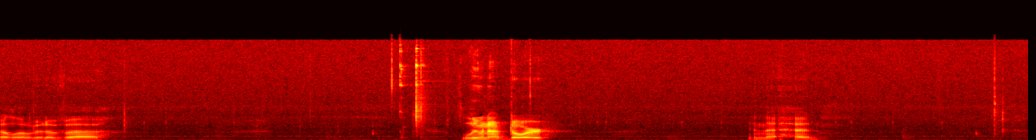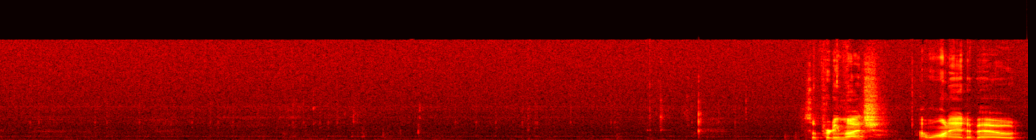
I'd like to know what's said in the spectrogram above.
Got a little bit of uh, Loon Outdoor in that head. So pretty much I wanted about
